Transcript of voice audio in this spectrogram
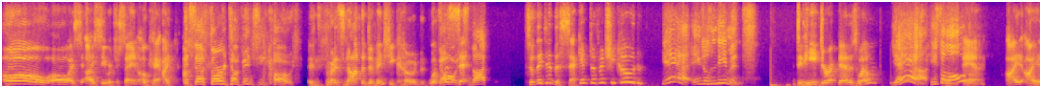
Oh, oh, I see. I see what you're saying. Okay, I. It's the third Da Vinci Code. It's, but it's not the Da Vinci Code. What's No, the se- it's not. So they did the second Da Vinci Code. Yeah, Angels and Demons. Did he direct that as well? Yeah, he's done all of them. I, I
